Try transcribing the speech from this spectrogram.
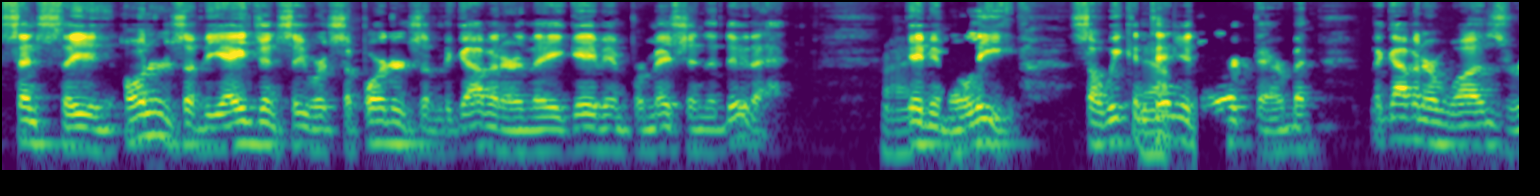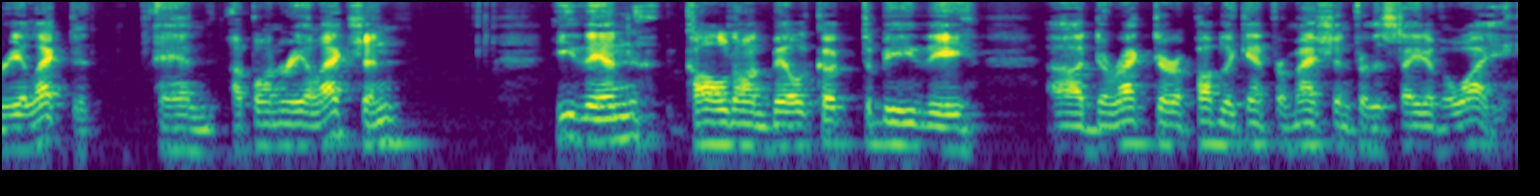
since the owners of the agency were supporters of the governor, they gave him permission to do that, right. gave him a leave. So we continued yeah. to work there, but the governor was reelected. And upon reelection, he then called on Bill Cook to be the uh, director of public information for the state of Hawaii.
